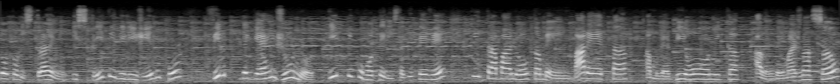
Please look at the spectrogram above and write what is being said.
Doutor Estranho, escrito e dirigido por Philip de Guerre Jr., típico roteirista de TV que trabalhou também em Bareta, A Mulher Biônica, Além da Imaginação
